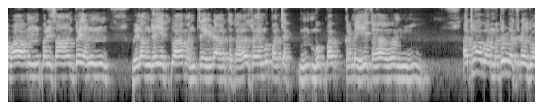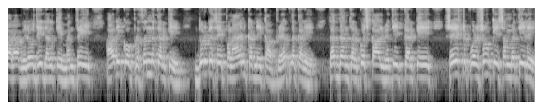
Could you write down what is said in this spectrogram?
वाम परिशांत विलंघय्वा मंत्रेण तथा स्वयं उपक्रमेत अथवा वह मधुर वचनों द्वारा विरोधी दल के मंत्री आदि को प्रसन्न करके दुर्ग से पलायन करने का प्रयत्न करे, तदनंतर कुछ काल व्यतीत करके श्रेष्ठ पुरुषों की सम्मति ले,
